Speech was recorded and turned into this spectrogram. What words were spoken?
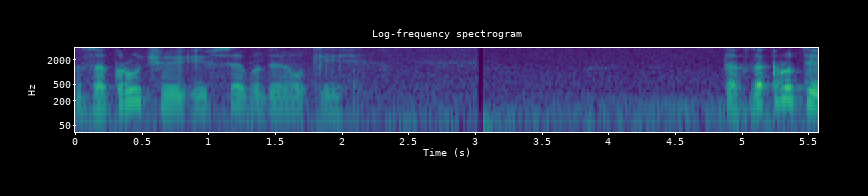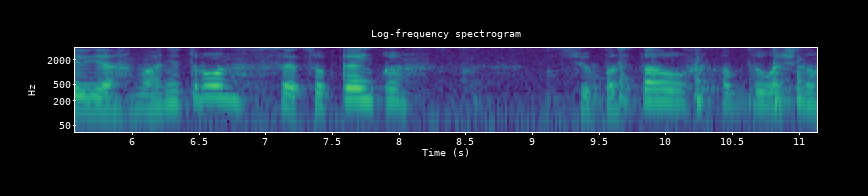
закручую і все буде окей. Так, закрутив я магнітрон, все цупкенько. Цю поставив обдувочну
